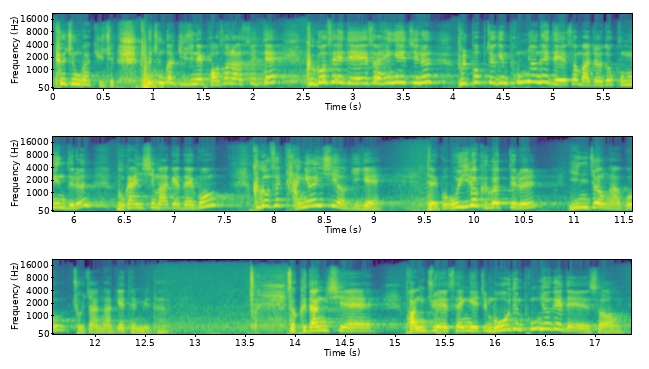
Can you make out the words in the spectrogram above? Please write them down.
표준과 기준, 표준과 기준에 벗어났을 때 그것에 대해서 행해지는 불법적인 폭력에 대해서마저도 국민들은 무관심하게 되고 그것을 당연시 여기게 되고 오히려 그것들을 인정하고 조장하게 됩니다. 그래서 그 당시에 광주에서 행해진 모든 폭력에 대해서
